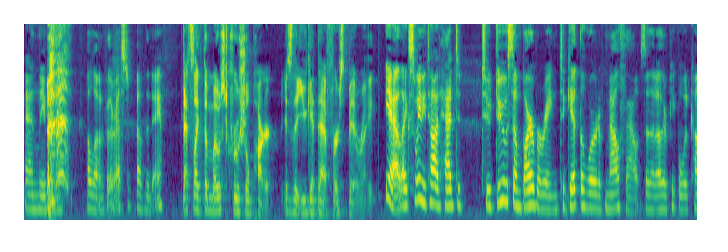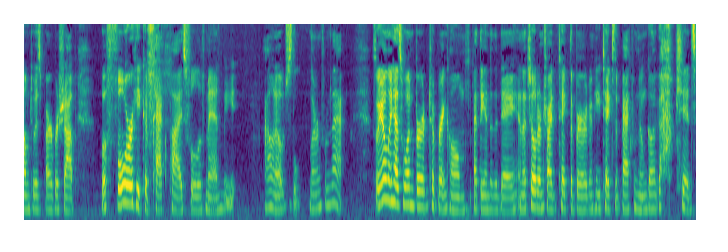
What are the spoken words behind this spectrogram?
and leave him alone for the rest of the day. That's like the most crucial part is that you get that first bit right. Yeah, like Sweeney Todd had to to do some barbering to get the word of mouth out so that other people would come to his barber shop before he could pack pies full of man meat. I don't know, just learn from that. So he only has one bird to bring home at the end of the day, and the children try to take the bird, and he takes it back from them, going, "Ugh, Kids,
